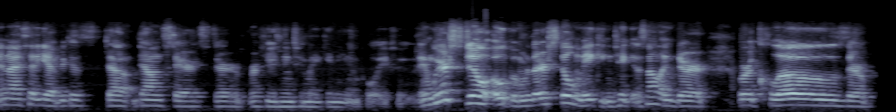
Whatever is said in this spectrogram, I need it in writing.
And I said, yeah, because down, downstairs they're refusing to make any employee food, and we're still open. They're still making tickets. It's not like they're we're closed. They're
